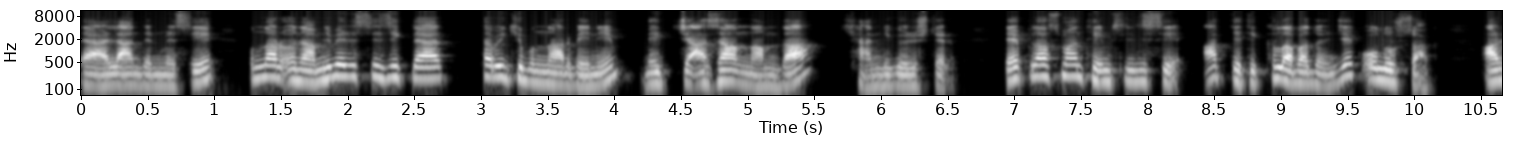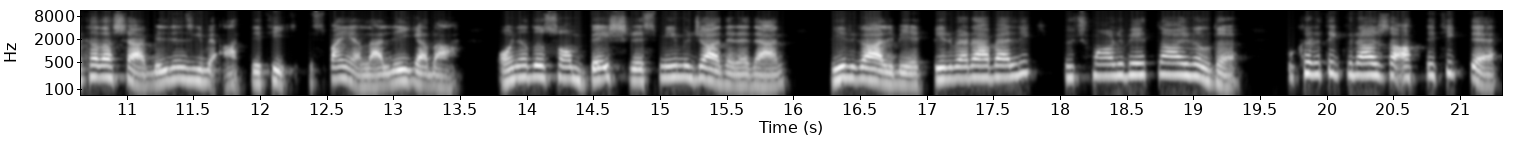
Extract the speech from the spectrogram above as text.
değerlendirmesi. Bunlar önemli belirsizlikler. Tabii ki bunlar benim meccazi anlamda kendi görüşlerim. Deplasman temsilcisi Atletik Club'a dönecek olursak. Arkadaşlar bildiğiniz gibi Atletik İspanya La Liga'da oynadığı son 5 resmi mücadeleden bir galibiyet, bir beraberlik, 3 mağlubiyetle ayrıldı. Bu kritik virajda Atletik de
